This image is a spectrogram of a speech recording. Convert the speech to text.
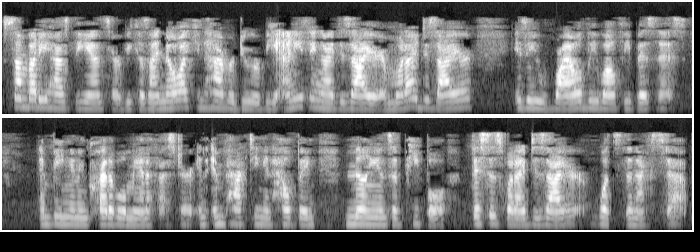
Somebody has the answer because I know I can have or do or be anything I desire. And what I desire is a wildly wealthy business and being an incredible manifester and impacting and helping millions of people. This is what I desire. What's the next step?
